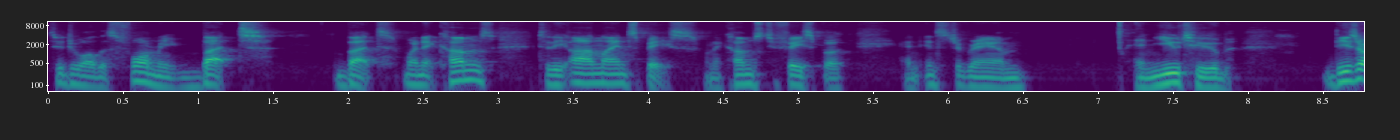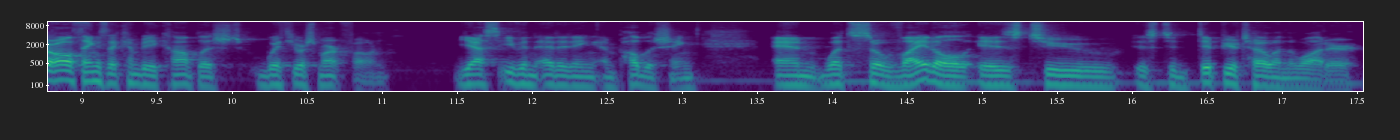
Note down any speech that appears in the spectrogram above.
to do all this for me." But but when it comes to the online space, when it comes to Facebook and Instagram and YouTube, these are all things that can be accomplished with your smartphone. Yes, even editing and publishing. And what's so vital is to is to dip your toe in the water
